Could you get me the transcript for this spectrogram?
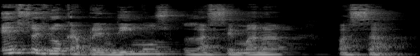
Eso es lo que aprendimos la semana pasada.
